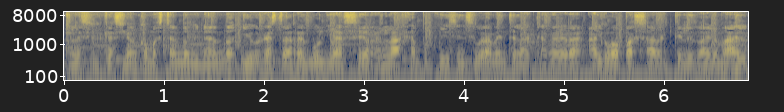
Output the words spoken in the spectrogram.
clasificación cómo están dominando. Yo creo que hasta Red Bull ya se relaja porque dicen seguramente en la carrera algo va a pasar que les va a ir mal,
